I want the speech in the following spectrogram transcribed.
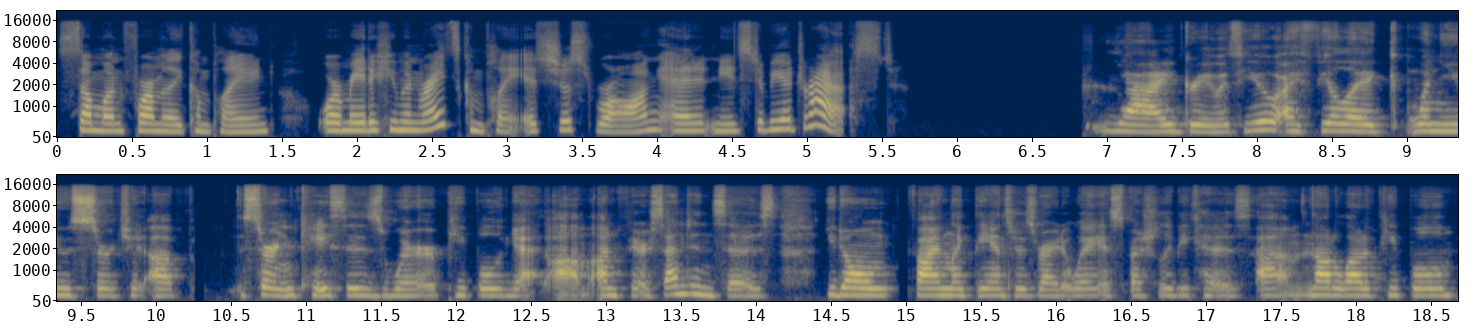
someone formally complained or made a human rights complaint. It's just wrong and it needs to be addressed. Yeah, I agree with you. I feel like when you search it up certain cases where people get um, unfair sentences, you don't find like the answers right away, especially because um, not a lot of people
